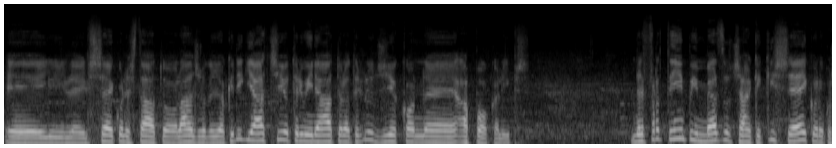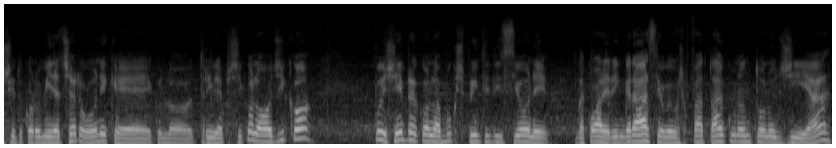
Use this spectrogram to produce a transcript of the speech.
e il, il sequel è stato L'angelo degli occhi di ghiacci, ho terminato la trilogia con eh, Apocalypse. Nel frattempo in mezzo c'è anche Chi sei, quello che ho scritto con Romina Ceroni, che è quello thriller psicologico. Poi sempre con la Book Sprint edizione, la quale ringrazio, avevo fatto anche un'antologia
